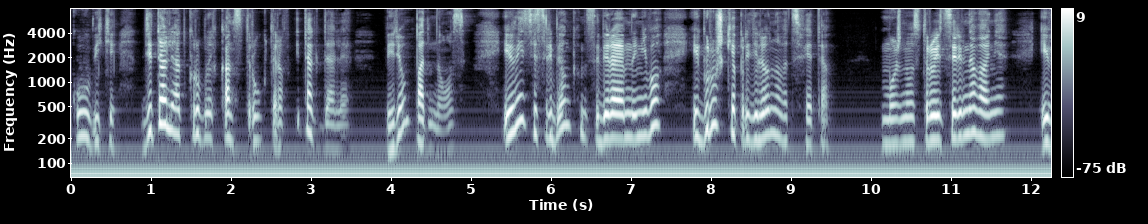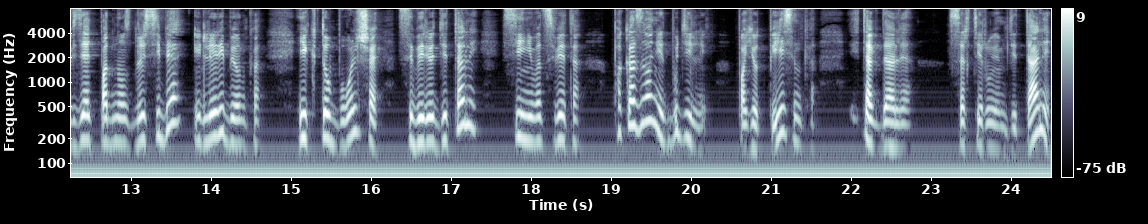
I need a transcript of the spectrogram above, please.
кубики, детали от крупных конструкторов и так далее. Берем поднос и вместе с ребенком собираем на него игрушки определенного цвета – можно устроить соревнование и взять поднос для себя и для ребенка. И кто больше соберет детали синего цвета, пока звонит будильник, поет песенка и так далее. Сортируем детали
